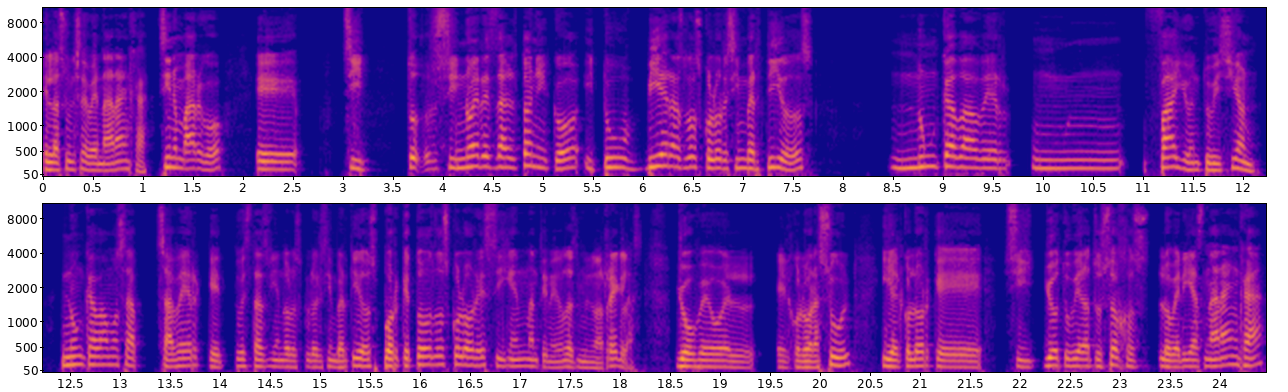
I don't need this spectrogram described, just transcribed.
el azul se ve naranja. Sin embargo, eh, si, si no eres daltónico y tú vieras los colores invertidos, nunca va a haber un fallo en tu visión. Nunca vamos a saber que tú estás viendo los colores invertidos porque todos los colores siguen manteniendo las mismas reglas. Yo veo el, el color azul y el color que si yo tuviera tus ojos lo verías naranja,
